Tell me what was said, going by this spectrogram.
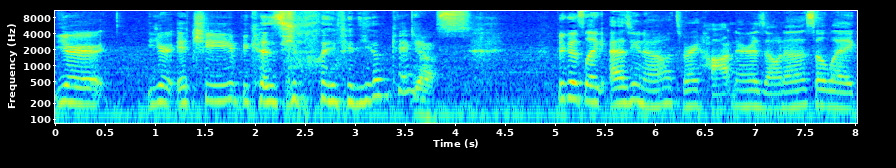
you're you're itchy because you play video games. Yes. Because like as you know, it's very hot in Arizona, so like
